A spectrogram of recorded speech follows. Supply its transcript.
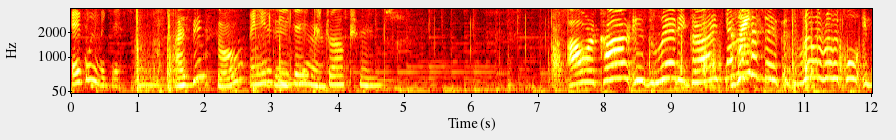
Are you going like this? I think so. I need to see the instructions. Our car is ready, guys. Yeah, Look at this. It's really, really cool. It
